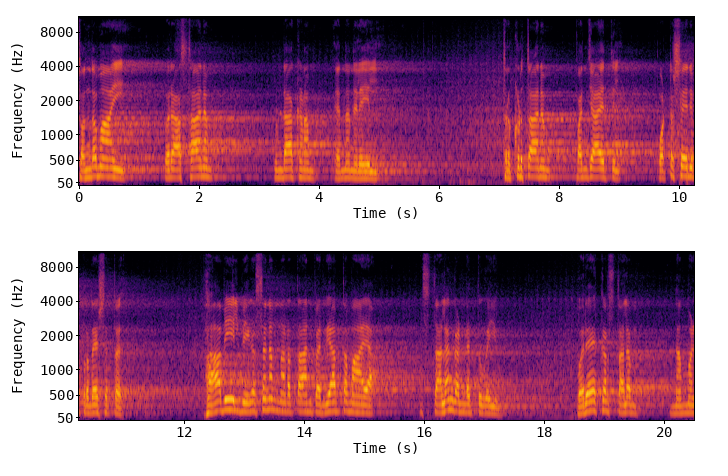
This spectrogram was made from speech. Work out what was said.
സ്വന്തമായി ഒരാസ്ഥാനം ഉണ്ടാക്കണം എന്ന നിലയിൽ തൃക്കുടുത്താനം പഞ്ചായത്തിൽ പൊട്ടശ്ശേരി പ്രദേശത്ത് ഭാവിയിൽ വികസനം നടത്താൻ പര്യാപ്തമായ സ്ഥലം കണ്ടെത്തുകയും ഒരേക്കർ സ്ഥലം നമ്മൾ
